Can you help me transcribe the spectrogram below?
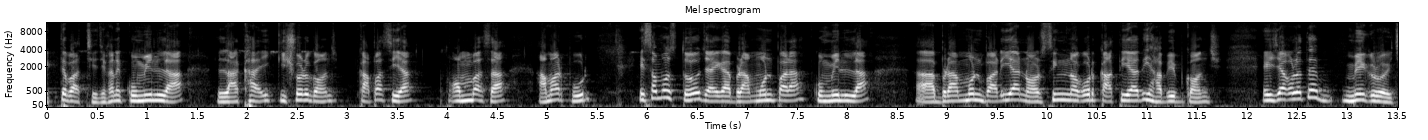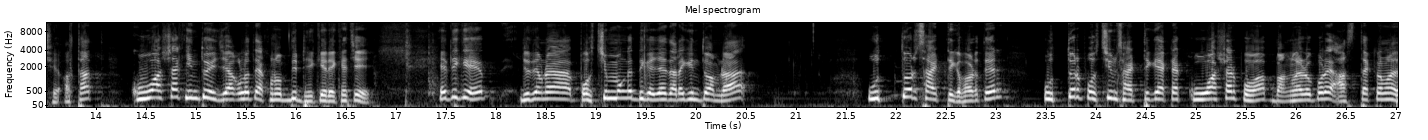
দেখতে পাচ্ছি, যেখানে কুমিল্লা, লাখাই, কিশোরগঞ্জ, কাপাসিয়া, অম্বাসা, আমারপুর, এ সমস্ত জায়গা, ব্রাহ্মণপাড়া, কুমিল্লা ব্রাহ্মণবাড়িয়া নরসিংনগর কাতিয়াদি, হাবিবগঞ্জ, এই জায়গাগুলোতে মেঘ রয়েছে। অর্থাৎ কুয়াশা কিন্তু এই জায়গাগুলোতে এখন অবধি ঢেকে রেখেছে। এদিকে যদি আমরা পশ্চিমবঙ্গের দিকে যাই, তাহলে কিন্তু আমরা উত্তর সাইড থেকে, ভারতের উত্তর পশ্চিম সাইড থেকে একটা কুয়াশার প্রভাব বাংলার উপরে আসতে একটা আমরা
